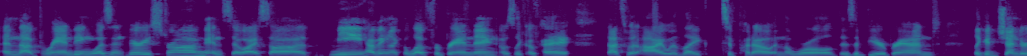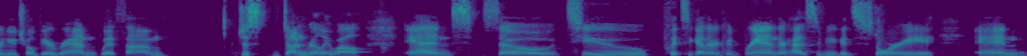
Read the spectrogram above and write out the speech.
and that branding wasn't very strong. And so i saw me having like a love for branding. I was like okay that's what i would like to put out in the world is a beer brand like a gender neutral beer brand with um just done really well and so to put together a good brand there has to be a good story and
